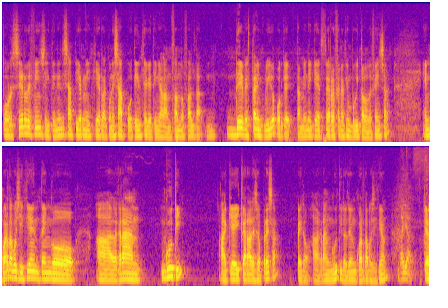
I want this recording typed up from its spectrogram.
por ser defensa y tener esa pierna izquierda con esa potencia que tenía lanzando falta, debe estar incluido, porque también hay que hacer referencia un poquito a los defensas. En cuarta posición tengo al gran Guti, aquí hay cara de sorpresa, pero al gran Guti lo tengo en cuarta posición. Vaya. Tercera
